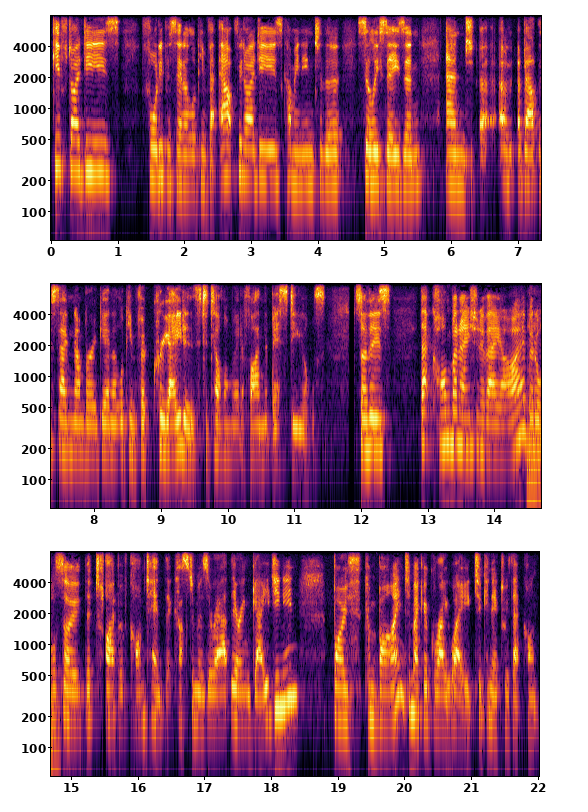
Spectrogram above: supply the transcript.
gift ideas, 40% are looking for outfit ideas coming into the silly season, and uh, about the same number again are looking for creators to tell them where to find the best deals. So there's that combination of AI, but mm. also the type of content that customers are out there engaging in, both combined to make a great way to connect with that con-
